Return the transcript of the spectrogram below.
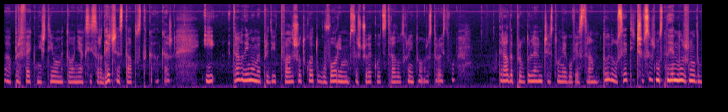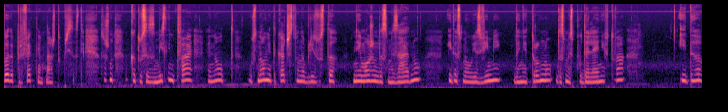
а, перфектни, ще имаме този някакси сърдечен статус, така да кажа. И трябва да имаме предвид това, защото когато говорим с човек, който страда от хранително разстройство, трябва да преодолеем често неговия срам. Той да усети, че всъщност не е нужно да бъде перфектен в нашето присъствие. Всъщност, като се замислим, това е едно от основните качества на близостта. Ние можем да сме заедно и да сме уязвими, да ни е трудно, да сме споделени в това и да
